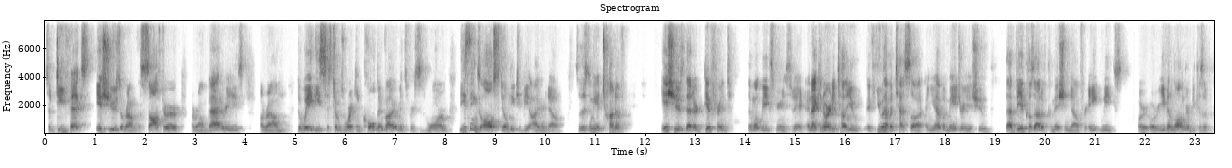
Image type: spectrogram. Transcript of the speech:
So defects, issues around the software, around batteries, around the way these systems work in cold environments versus warm, these things all still need to be ironed out. So there's going to be a ton of issues that are different than what we experience today. And I can already tell you, if you have a Tesla and you have a major issue, that vehicle's out of commission now for eight weeks or, or even longer because of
